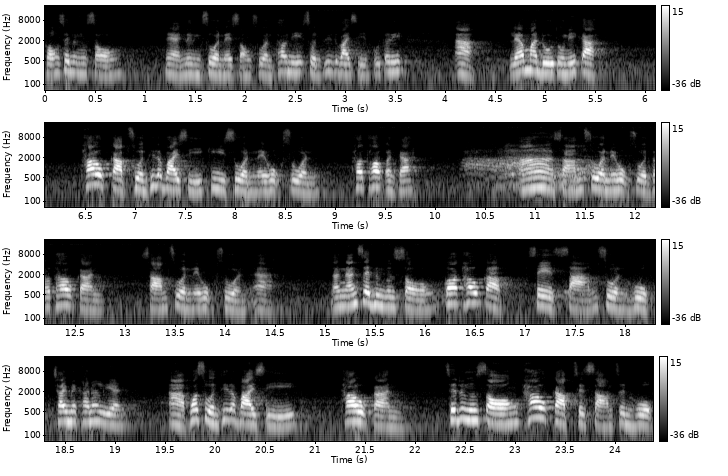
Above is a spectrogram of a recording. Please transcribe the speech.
ของเส้นหนึ่งสองเนี่ยหนึ่งส่วนในสองส่วนเท่านี้ส่วนที่ระบายสีฟูเท่านี้อะแล้วมาดูตรงนี้ค่ะ เท่ากับส่วนที่ระบายสีกี่ส่วนในหกส่วน เท่าเท่ากันคะอ่าสามส่วนในหกส่วนเท่าเท่ากันสามส่วนในหกส่วนอะดังนั้นเศษหนึ่งส่วนสองก็เท่ากับเศษสามส่วนหกใช่ไหมคะนักเรียนอ่าเพราะส่วนที่ระบายสีเท่ากัน เศษหนึ่งส่วนสองเท่ากับเศษสามส่วนหก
